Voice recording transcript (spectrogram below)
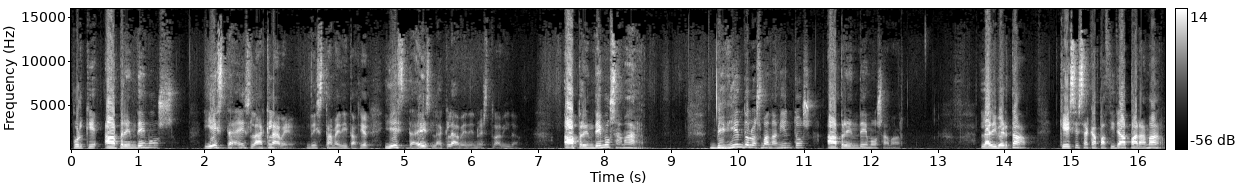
porque aprendemos, y esta es la clave de esta meditación, y esta es la clave de nuestra vida, aprendemos a amar Viviendo los mandamientos aprendemos a amar. La libertad, que es esa capacidad para amar,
